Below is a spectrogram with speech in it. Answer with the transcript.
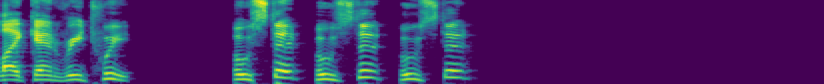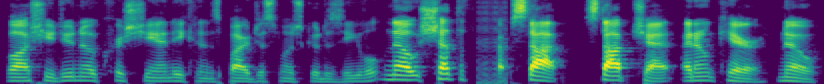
Like and retweet. Boost it, boost it, boost it. Vaush, you do know Christianity can inspire just as much good as evil? No, shut the up. Stop. Stop, chat. I don't care. No.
